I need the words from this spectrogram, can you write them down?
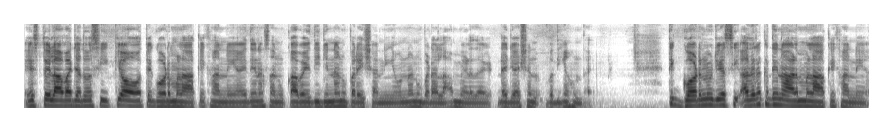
ਇਸ ਤੋਂ ਇਲਾਵਾ ਜਦੋਂ ਅਸੀਂ ਘਿਓ ਤੇ ਗੁੜ ਮਿਲਾ ਕੇ ਖਾਂਦੇ ਆ ਇਹਦੇ ਨਾਲ ਸਾਨੂੰ ਕਬਜ਼ ਦੀ ਜਿਨ੍ਹਾਂ ਨੂੰ ਪਰੇਸ਼ਾਨੀ ਆ ਉਹਨਾਂ ਨੂੰ ਬੜਾ ਲਾਭ ਮਿਲਦਾ ਹੈ ਡਾਈਜੈਸ਼ਨ ਵਧੀਆ ਹੁੰਦਾ ਹੈ। ਤੇ ਗੁੜ ਨੂੰ ਜੇ ਅਸੀਂ ਅਦਰਕ ਦੇ ਨਾਲ ਮਿਲਾ ਕੇ ਖਾਂਦੇ ਆ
